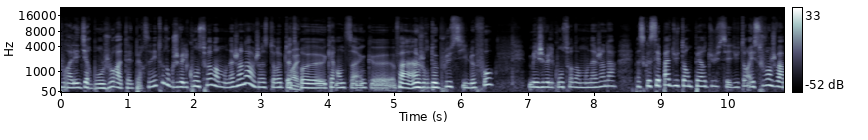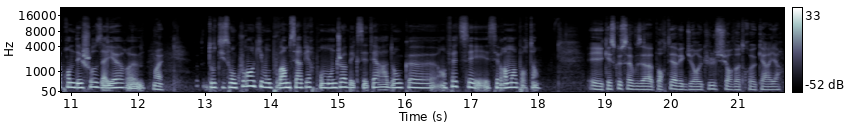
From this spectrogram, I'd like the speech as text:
pour aller dire bonjour à telle personne et tout. Donc je vais le construire dans mon agenda. Je resterai peut-être 45, euh, euh, enfin un jour de plus s'il le faut, mais je vais le construire dans mon agenda parce que c'est pas du temps perdu, c'est du temps. Et souvent je vais apprendre des choses d'ailleurs euh, dont ils sont au courant, qui vont pouvoir me servir pour mon job, etc. Donc en fait c'est vraiment important. Et qu'est-ce que ça vous a apporté avec du recul sur votre carrière?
